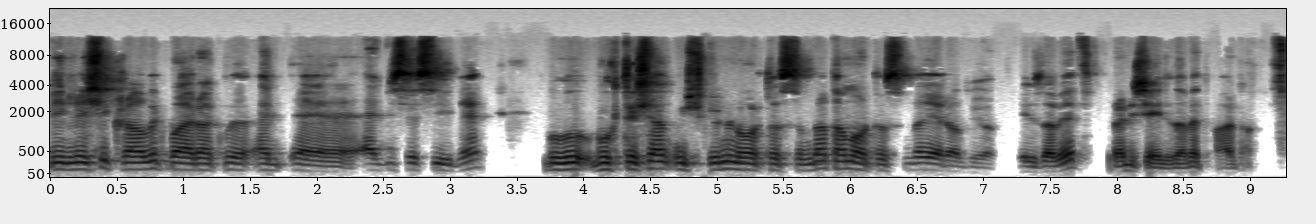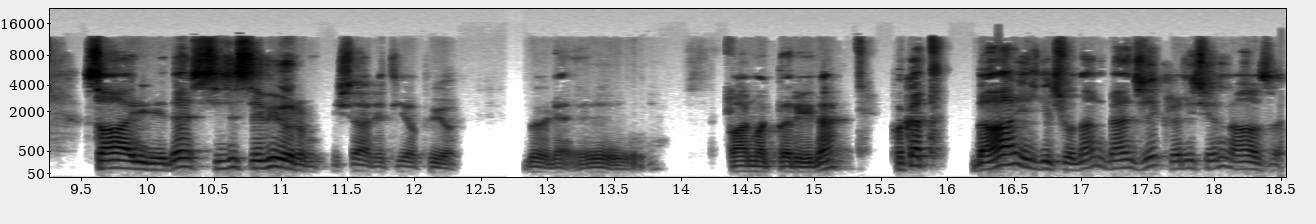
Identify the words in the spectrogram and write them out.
Birleşik Krallık bayraklı el, e, elbisesiyle bu muhteşem üçlünün ortasında, tam ortasında yer alıyor Elizabeth, Kraliçe Elizabeth pardon. Sağ eliyle de sizi seviyorum işareti yapıyor böyle e, parmaklarıyla. Fakat daha ilginç olan bence kraliçenin ağzı.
